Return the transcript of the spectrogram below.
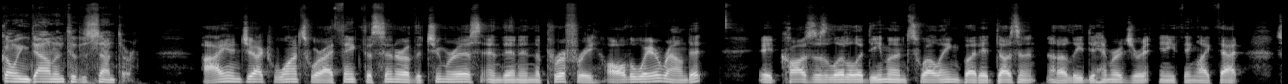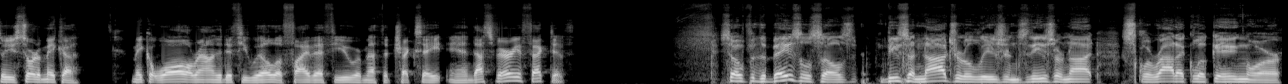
going down into the center? I inject once where I think the center of the tumor is, and then in the periphery, all the way around it. It causes a little edema and swelling, but it doesn't uh, lead to hemorrhage or anything like that. So you sort of make a make a wall around it, if you will, of 5-FU or methotrexate, and that's very effective. So for the basal cells, these are nodular lesions. These are not sclerotic looking or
